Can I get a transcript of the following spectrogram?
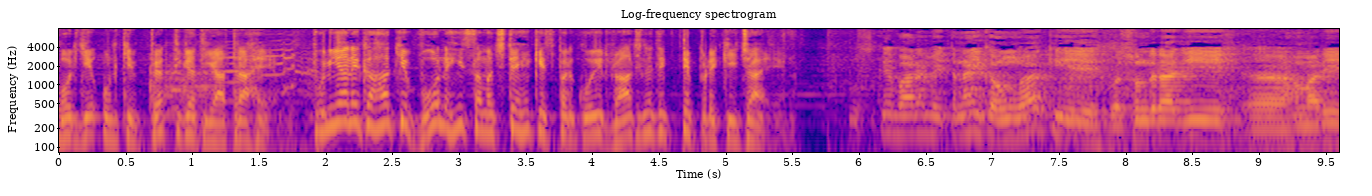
और ये उनकी व्यक्तिगत यात्रा है। पुनिया ने कहा कि वो नहीं समझते हैं कि इस पर कोई राजनीतिक टिप्पणी की जाए। उसके बारे में इतना ही कहूँगा कि वसुंधरा जी हमारी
